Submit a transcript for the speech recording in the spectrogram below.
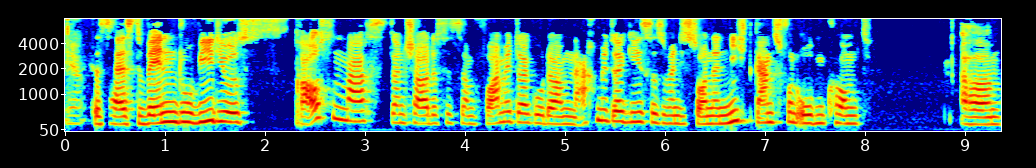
Ja. Das heißt, wenn du Videos draußen machst, dann schau, dass es am Vormittag oder am Nachmittag ist, also wenn die Sonne nicht ganz von oben kommt. Ähm,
